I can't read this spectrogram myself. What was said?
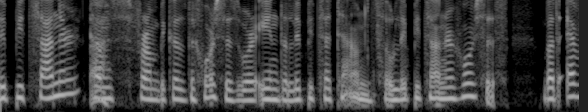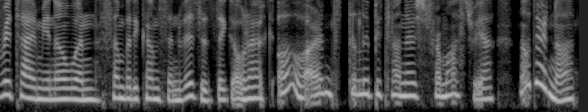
Lipizzaner Ah. comes from because the horses were in the Lipica town, so Lipizzaner horses. But every time, you know, when somebody comes and visits, they go like, "Oh, aren't the Lipizzaners from Austria?" No, they're not.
